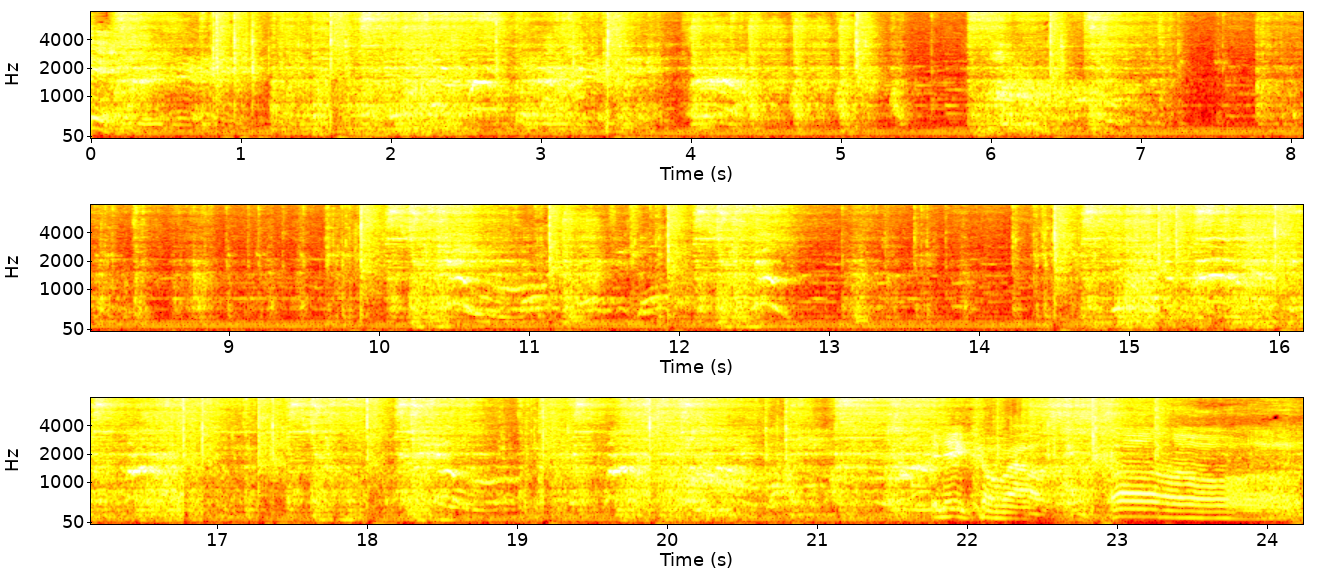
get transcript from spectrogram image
Will It didn't come out. Oh.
